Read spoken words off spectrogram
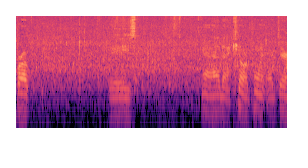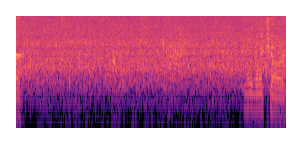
broke. Jeez. Man, that would have been a killer point right there. Would have been a killer.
